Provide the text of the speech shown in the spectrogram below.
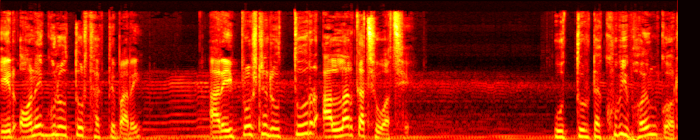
এর অনেকগুলো উত্তর থাকতে পারে। আর এই প্রশ্নের উত্তর আল্লাহর কাছেও আছে। উত্তরটা খুবই ভয়ঙ্কর।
